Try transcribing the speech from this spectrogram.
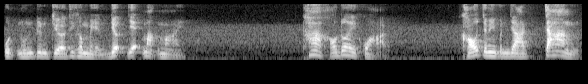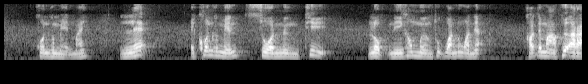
อุดหนุนจุนเจือที่เขมรเยอะแยะมากมาย ถ้าเขาด้อยกว่า เขาจะมีปัญญาจ้างคนเขมรไหม และ ไอ้คนเขมรส่วนหนึ่งที่หลบหนีเข้าเมืองทุกวันทุกวันเนี้ยเขาจะมาเพื่ออะไร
